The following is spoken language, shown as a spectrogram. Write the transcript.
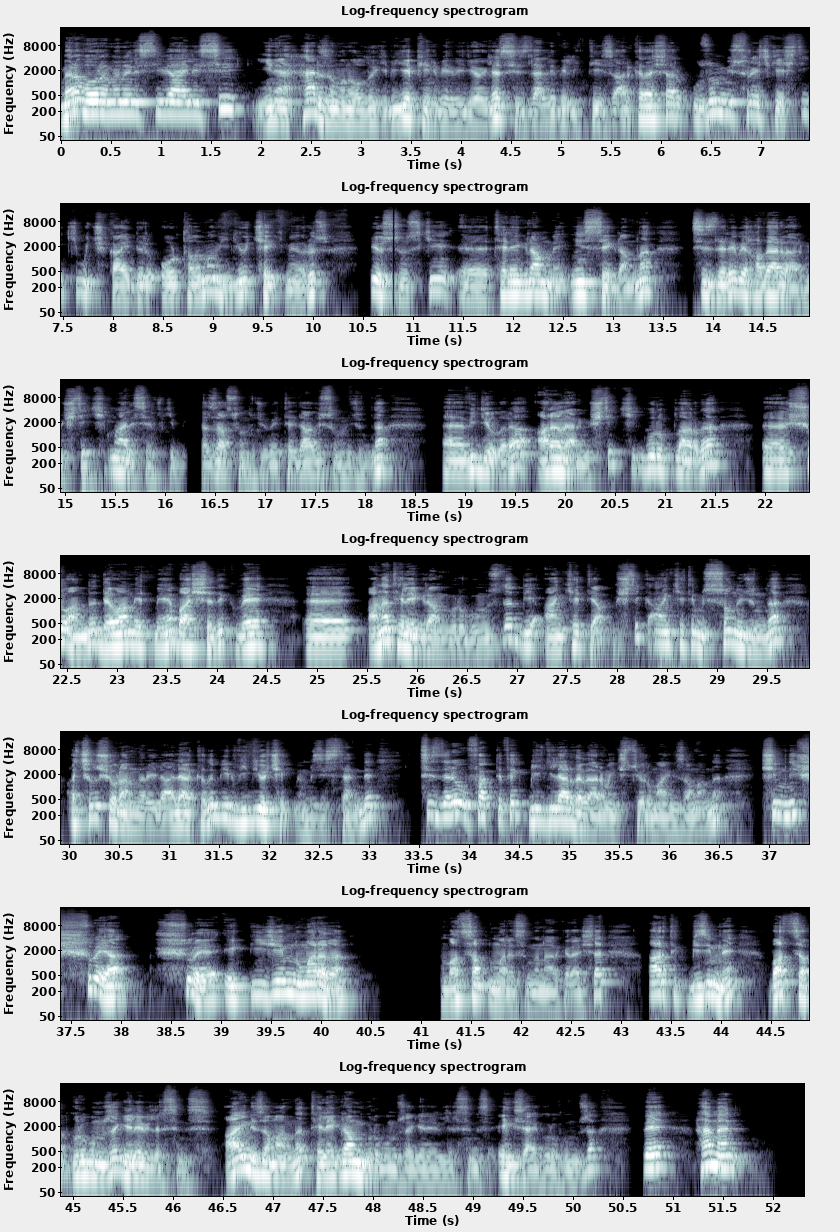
Merhaba Orhan Analiz TV ailesi. Yine her zaman olduğu gibi yepyeni bir video ile sizlerle birlikteyiz. Arkadaşlar uzun bir süreç geçti. 2,5 aydır ortalama video çekmiyoruz. Biliyorsunuz ki e, Telegram ve Instagram'dan sizlere bir haber vermiştik. Maalesef ki bir kaza sonucu ve tedavi sonucunda e, videolara ara vermiştik. Gruplarda e, şu anda devam etmeye başladık ve e, ana Telegram grubumuzda bir anket yapmıştık. Anketimiz sonucunda açılış oranlarıyla alakalı bir video çekmemiz istendi. Sizlere ufak tefek bilgiler de vermek istiyorum aynı zamanda. Şimdi şuraya şuraya ekleyeceğim numaradan WhatsApp numarasından arkadaşlar artık bizimle WhatsApp grubumuza gelebilirsiniz. Aynı zamanda Telegram grubumuza gelebilirsiniz. Excel grubumuza ve hemen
